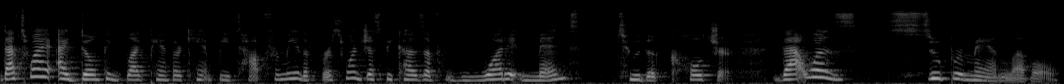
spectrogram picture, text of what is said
That's why I don't think Black Panther can't be top for me, the first one, just because of what it meant to the culture. That was Superman level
